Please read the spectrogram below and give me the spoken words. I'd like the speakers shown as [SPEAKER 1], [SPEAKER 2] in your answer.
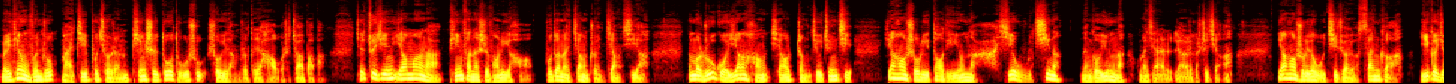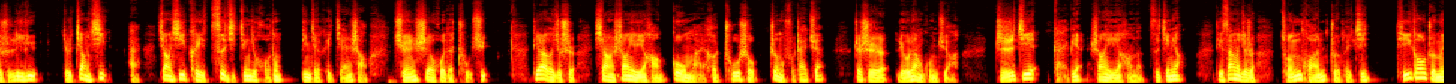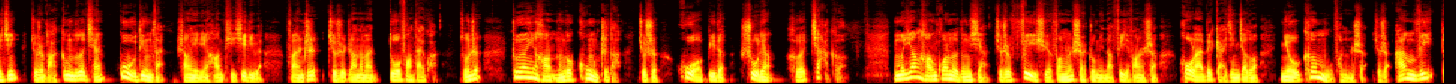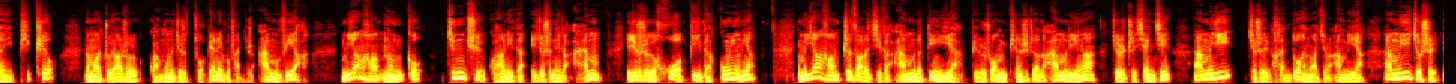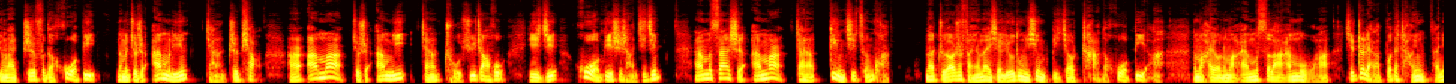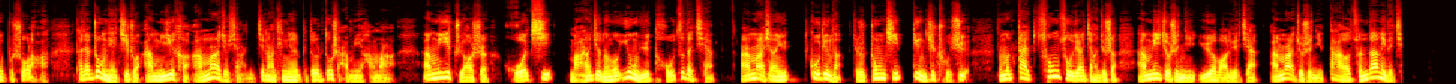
[SPEAKER 1] 每天五分钟，买基不求人。平时多读书，收益挡不住。大家好，我是教爸爸。其实最近央妈呢频繁的释放利好，不断的降准降息啊。那么如果央行想要拯救经济，央行手里到底有哪些武器呢？能够用呢？我们先来聊这个事情啊。央行手里的武器主要有三个啊，一个就是利率，就是降息。哎，降息可以刺激经济活动，并且可以减少全社会的储蓄。第二个就是向商业银行购买和出售政府债券，这是流量工具啊，直接改变商业银行的资金量。第三个就是存款准备金，提高准备金就是把更多的钱固定在商业银行体系里边，反之就是让他们多放贷款。总之，中央银行能够控制的就是货币的数量和价格。那么央行关注的东西啊，就是费雪方程式，著名的费雪方程式。后来被改进叫做纽科姆方程式，就是 mv 等于 pq。那么主要是管控的就是左边那部分，就是 mv 啊。那么央行能够精确管理的，也就是那个 m，也就是这个货币的供应量。那么央行制造了几个 m 的定义啊，比如说我们平时知道的 m 零啊，就是指现金；m 一就是很多很多，就是 m 一啊；m 一就是用来支付的货币，那么就是 m 零。加上支票，而 M 二就是 M 一加上储蓄账户以及货币市场基金，M 三是 M 二加上定期存款，那主要是反映那些流动性比较差的货币啊。那么还有那么 M 四啦、M 五啦，其实这俩的不太常用，咱就不说了啊。大家重点记住 M 一和 M 二就行了，你经常听听都都是 M 一、M 二。M 一主要是活期，马上就能够用于投资的钱；M 二相当于固定的，就是中期定期储蓄。那么再通俗点讲，就是 M 一就是你余额宝里的钱，M 二就是你大额存单里的钱。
